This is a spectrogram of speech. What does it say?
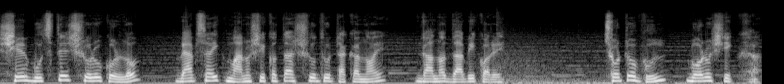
সে বুঝতে শুরু করল, ব্যবসায়িক মানসিকতা শুধু টাকা নয় গানও দাবি করে। ছোট ভুল, বড় শিক্ষা।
